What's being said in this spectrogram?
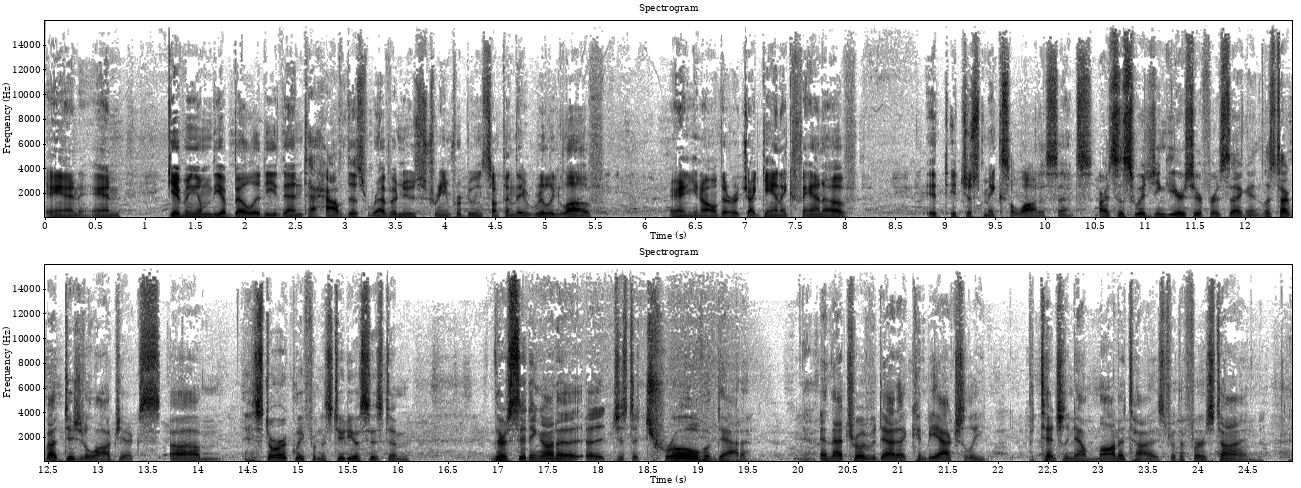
and and giving them the ability then to have this revenue stream for doing something they really love, and you know they're a gigantic fan of it, it just makes a lot of sense. All right, so switching gears here for a second, let's talk about digital objects. Um, historically, from the studio system, they're sitting on a, a just a trove of data, yeah. and that trove of data can be actually potentially now monetized for the first time. Okay.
